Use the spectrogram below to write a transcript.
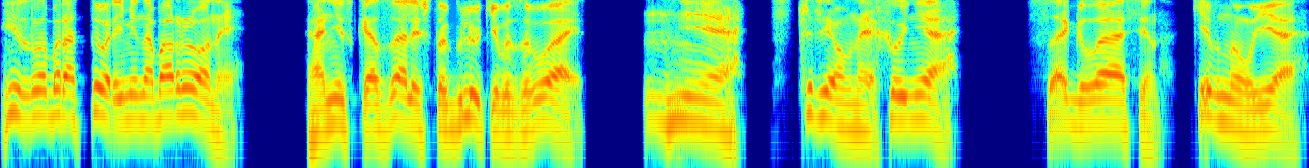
«Из лаборатории Минобороны!» Они сказали, что глюки вызывает. «Не, стрёмная хуйня!» «Согласен», — кивнул я.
